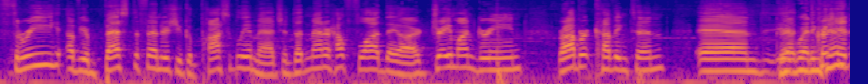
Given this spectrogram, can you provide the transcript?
three of your best defenders you could possibly imagine, doesn't matter how flawed they are Draymond Green, Robert Covington, and Greg Whittington? Cra- and,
